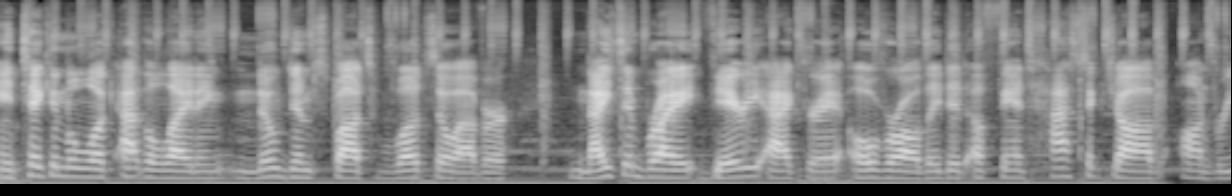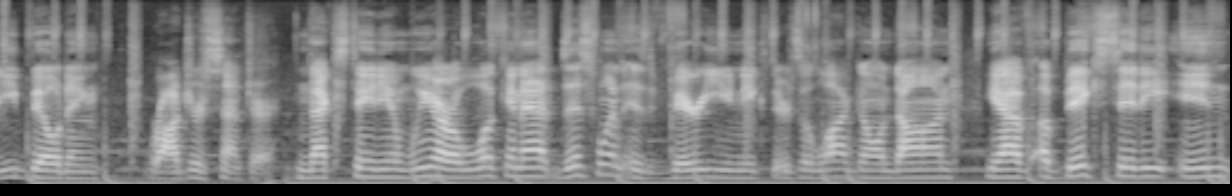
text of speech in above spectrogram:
And taking a look at the lighting, no dim spots whatsoever. Nice and bright, very accurate. Overall, they did a fantastic job on rebuilding Rogers Center. Next stadium we are looking at, this one is very unique. There's a lot going on. You have a big city in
